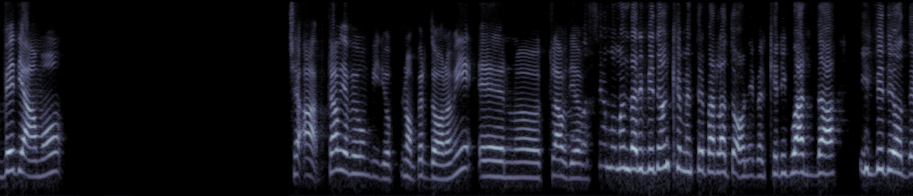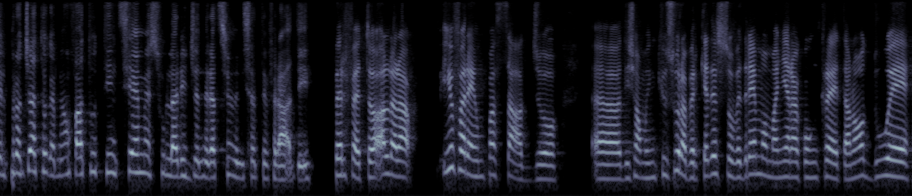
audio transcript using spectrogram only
vediamo cioè, ah, Claudia aveva un video, no, perdonami, eh, Claudia... Possiamo mandare il video anche mentre parla Tony, perché riguarda il video del progetto che abbiamo fatto tutti insieme sulla rigenerazione di Sette Frati. Perfetto, allora io farei un passaggio, eh, diciamo, in chiusura, perché adesso vedremo in maniera concreta, no? Due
